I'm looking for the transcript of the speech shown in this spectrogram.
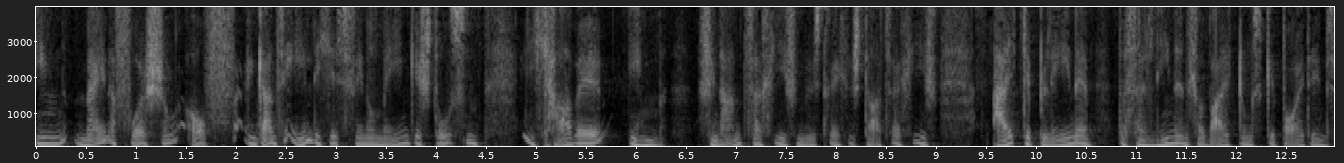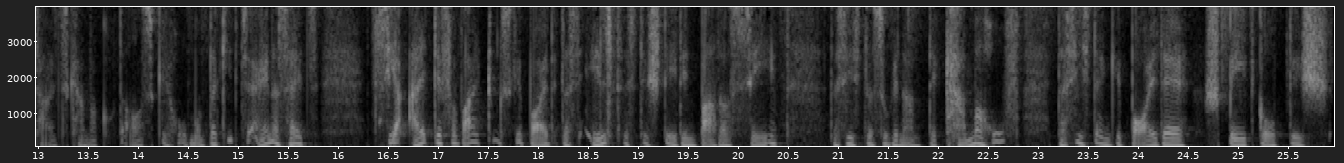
in meiner Forschung auf ein ganz ähnliches Phänomen gestoßen. Ich habe im Finanzarchiv, im österreichischen Staatsarchiv, alte Pläne der Salinenverwaltungsgebäude im Salzkammergut ausgehoben. Und da gibt es einerseits sehr alte Verwaltungsgebäude. Das älteste steht in Bad Aussee. Das ist der sogenannte Kammerhof. Das ist ein Gebäude spätgotisch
